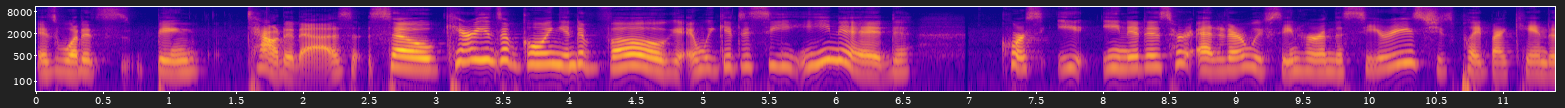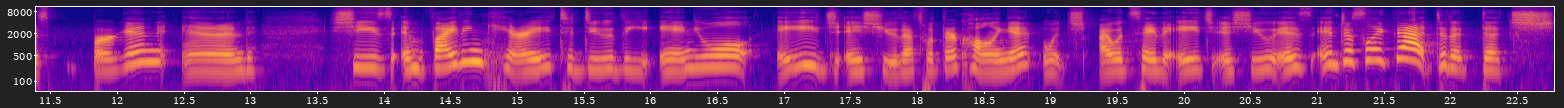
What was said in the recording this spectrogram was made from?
is what it's being touted as. So Carrie ends up going into Vogue, and we get to see Enid. Of course, e- Enid is her editor. We've seen her in the series. She's played by Candice Bergen, and She's inviting Carrie to do the annual age issue. That's what they're calling it, which I would say the age issue is. And just like that, did it,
